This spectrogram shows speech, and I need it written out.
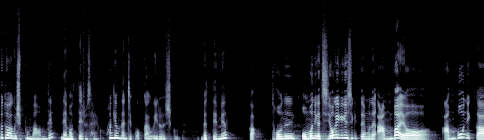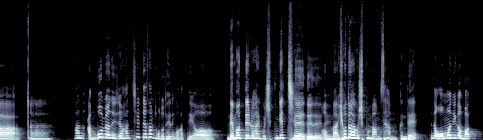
효도하고 싶은 마음 대 내 멋대로 살고 환경단체 꼭 가고 이러시고 몇 대 몇? 그러니까 저는 어머니가 지역에 계시기 때문에 안 봐요. 안 보니까 아, 한 안 보면 이제 한 7대 3 정도 되는 것 같아요. 내 멋대로 하고 싶은 게 7. 네네네. 엄마 효도하고 싶은 마음 3. 근데 근데 어머니가 막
